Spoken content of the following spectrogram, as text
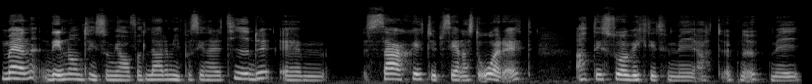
Men det är någonting som jag har fått lära mig på senare tid, ehm, särskilt typ senaste året, att det är så viktigt för mig att öppna upp mig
